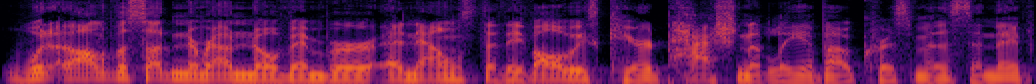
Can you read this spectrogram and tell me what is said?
would all of a sudden around November announce that they've always cared passionately about Christmas and they've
